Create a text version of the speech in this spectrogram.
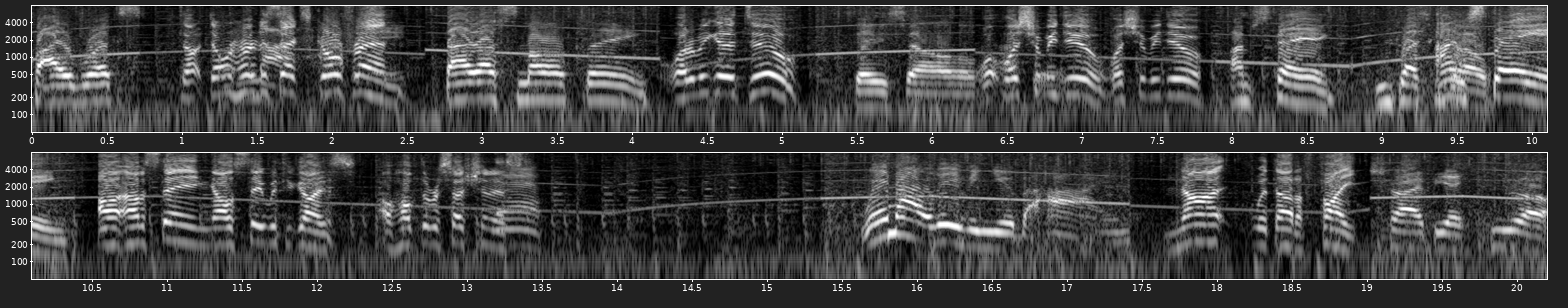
fireworks. don't don't hurt his ex-girlfriend. Not a small thing. What are we gonna do? Say so. What what should we do? What should we do? I'm staying. You guys can I'm go. staying. Uh, I'm staying. I'll stay with you guys. I'll help the receptionist. Eh. We're not leaving you behind. Not without a fight. Try to be a hero,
